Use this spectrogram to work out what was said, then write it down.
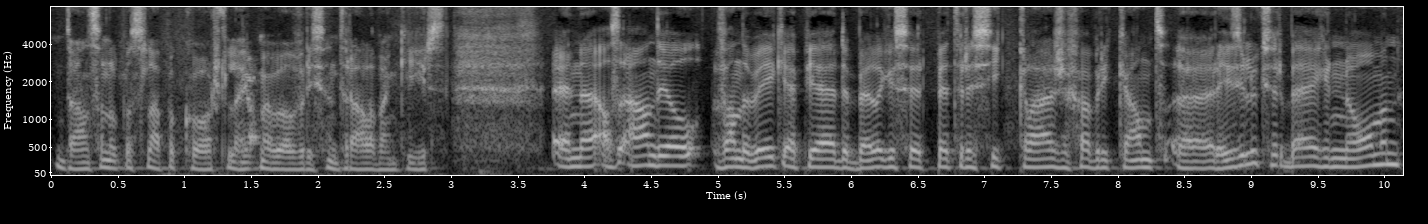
dansen op een slappe koord lijkt me wel voor die centrale bankiers. En uh, als aandeel van de week heb jij de Belgische petrecyclagefabrikant uh, Resilux erbij genomen.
